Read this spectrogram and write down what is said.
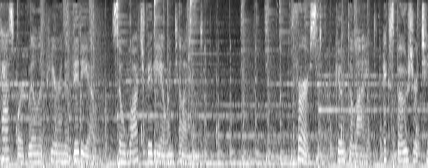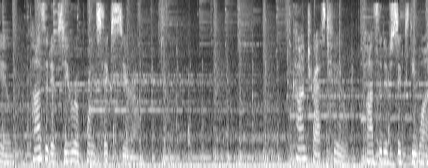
Password will appear in the video, so watch video until end. First, go to light, exposure to, positive 0.60. Contrast to, positive 61.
